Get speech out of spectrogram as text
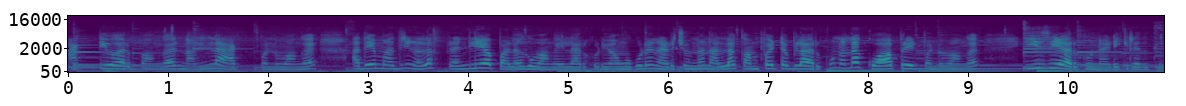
ஆக்டிவாக இருப்பாங்க. நல்லா ஆக்ட் பண்ணுவாங்க. அதே மாதிரி நல்லா ஃப்ரெண்ட்லியாக பழகுவாங்க எல்லாருக்கூடையும் அவங்க கூட நடித்தோம்னா நல்லா கம்ஃபர்டபுளாக இருக்கும். நல்லா கோஆப்ரேட் பண்ணுவாங்க. ஈஸியாக இருக்கும் நடிக்கிறதுக்கு.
